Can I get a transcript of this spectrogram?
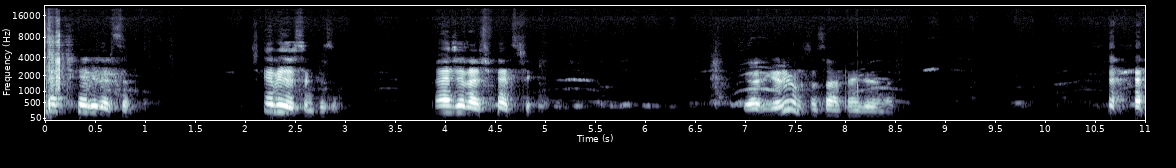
Gel çıkabilirsin. Çıkabilirsin kızım. Pencere açık hadi çık. Gör- görüyor musun sen pencerenin açık?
